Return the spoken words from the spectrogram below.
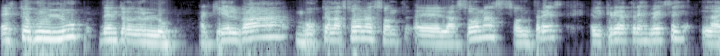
esto es un loop dentro de un loop. Aquí él va, busca las zonas, son, eh, las zonas son tres, él crea tres veces la,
